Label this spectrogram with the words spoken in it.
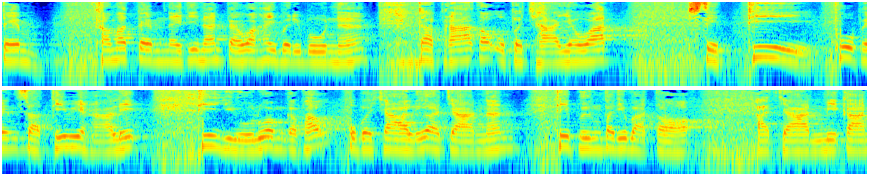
เต็ม คำว่าเต็มในที่นั้นแปลว่าให้บริบูรณ์นะถ้าพระก็อุปชายวัดสิทธิ์ที่ผู้เป็นสัตว์ที่วิหาริกที่อยู่ร่วมกับพระอุปชาหรืออาจารย์นั้น ที่พึงปฏิบัติต่ออาจารย์มีการ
